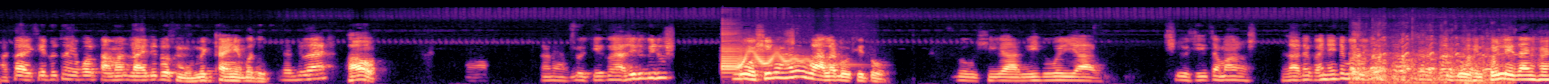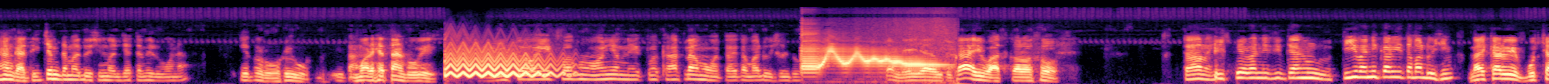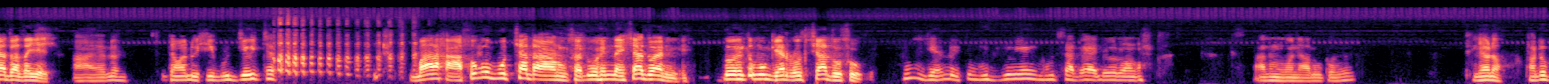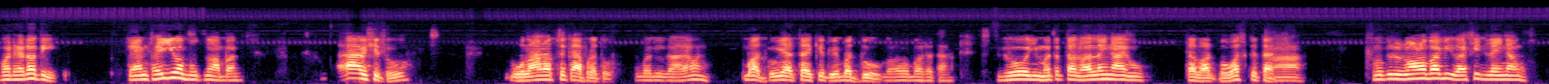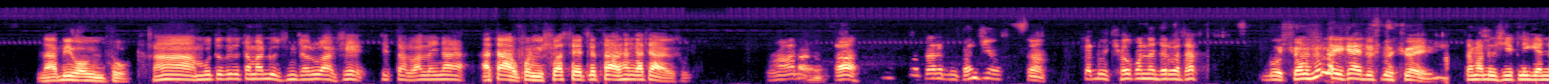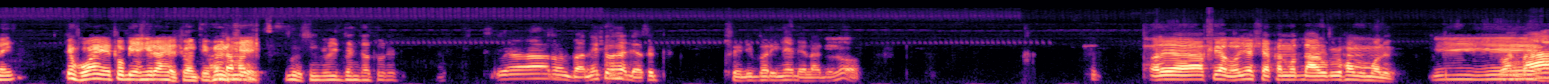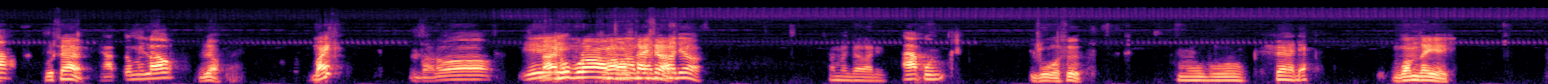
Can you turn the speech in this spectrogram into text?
હતા. એ કીધું તું, એક વાર સામાન લાવી દીધો છું મીઠાઈ ને બધું. હાવ ડોશી કોઈ હાલી બીજું? ડોશી નું શું વાલા ડોશી તો. ડોશી આવી જોઈ યાર. ડોશી તમારો લાડો કઈ નહીં બધું ડોશી થોડી લઈ જાય હોય હંગાતી. ચમ તમારી મર જાય તમે રોવો ના? એ તો રોહ્યું મારે હેતા રોહે. એક પગ ને એક પગ ખાટલામાં હતા તમારે ડોશી તો તમે યાર કઈ વાત કરો છો? તારથી રીતે હું તીવાની કરવી તમારે ડુસી નહીં કરવી પૂછ્યા તો જઈએ. હા હેલો. તમારે ડુસી ભૂત જેવી છે. મારા હાસો પૂછ્યા તા આણું છે ડોહી નહીં સાધવાની. ડોહી તો હું ઘેર રોજ સાધું છું. હું ઘેર ડુસી ભૂત જેવી ભૂત સાધવા દોરવાનું. આનું મને આલું પડ્યું લેડો ફટોફટ હેડો તી. ટાઈમ થઈ ગયો ભૂત નો આપણને આવશે તું. બોલાણો જ છે કે આપડે તો? બધું આવ્યો ને. બધું યાર તે કીધું એ બધું. બરોબર હતા જો હિંમત તલવાર લઈને આવ્યું. તલવાર તો બહુ જ હા. હું કીધું રોણો ભાભી વાસી જ લઈને આવું. ના બી હોવ એમ તો. હા હું તો કીધું તમારે ડોસીની જરૂર આવશે તે તલવાર લઈને આવ્યા. આ તાર ઉપર વિશ્વાસ છે એટલે તાર હંગાતે આવ્યો છું. હા અત્યારે દુકાન છે કદું છો પણ નજર વધાર? દોસ્યો શું લઈ ગયા દોસ્ત દોસ્યો એ? તમારે ડોસી એકલી ગયા નહીં. તે હોય એ તો બેહી રહે છો અંતે હું તમારે ડોસી જોઈ જન જતો રે યાર રોનભાને શું હે દેસે થેલી ભરીને દે લાગે અરે આ પેલો જે સેકન્ડમાં દારૂ હમ મળ્યું ઈ રોનભા, પૂછા હાથ તો મિલાવ. લ્યો. બાઈ ભરો. એ ના હું પૂરા મોડ થાય છે? અમે જવાની આ કુન જુઓ છે હું બો શું હે દે ગમ જઈએ.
